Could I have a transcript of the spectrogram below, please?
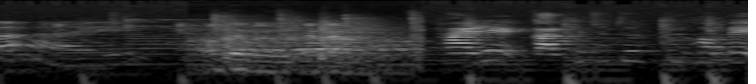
বাই ওকে বেবি টাটা। হায় রে কালকে যদি কি হবে?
